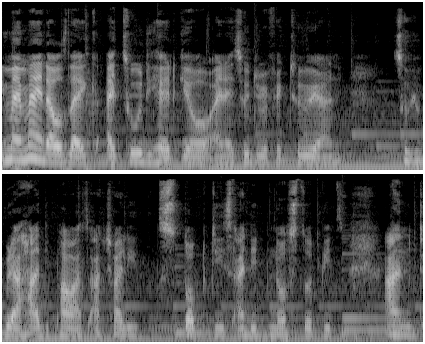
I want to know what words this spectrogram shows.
In my mind, I was like, I told the head girl and I told the refectorian, so people that had the power to actually stop this and they did not stop it. And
